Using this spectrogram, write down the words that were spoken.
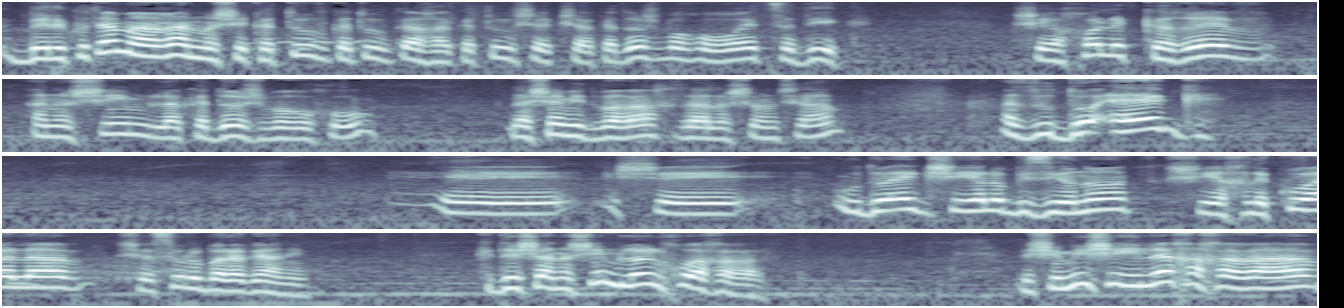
בליקוטי מהר"ן מה שכתוב, כתוב ככה, כתוב שכשהקדוש ברוך הוא רואה צדיק שיכול לקרב אנשים לקדוש ברוך הוא, להשם יתברך, זה הלשון שם, אז הוא דואג אה, שהוא דואג שיהיה לו ביזיונות, שיחלקו עליו, שיעשו לו בלאגנים, כדי שאנשים לא ילכו אחריו, ושמי שילך אחריו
